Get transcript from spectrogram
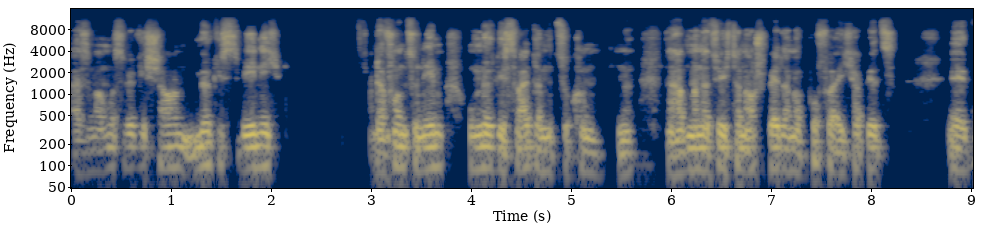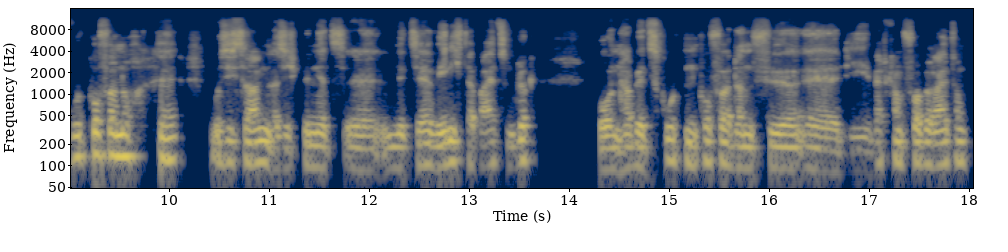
Also man muss wirklich schauen, möglichst wenig davon zu nehmen, um möglichst weit damit zu kommen. Ne? Da hat man natürlich dann auch später noch Puffer. Ich habe jetzt äh, gut Puffer noch, muss ich sagen. Also ich bin jetzt äh, mit sehr wenig dabei zum Glück und habe jetzt guten Puffer dann für äh, die Wettkampfvorbereitung.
